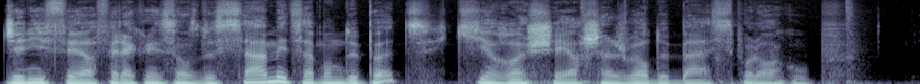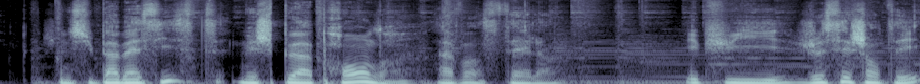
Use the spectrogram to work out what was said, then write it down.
Jennifer fait la connaissance de Sam et de sa bande de potes qui recherchent un joueur de basse pour leur groupe. Je ne suis pas bassiste, mais je peux apprendre, avance-t-elle. Et puis, je sais chanter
